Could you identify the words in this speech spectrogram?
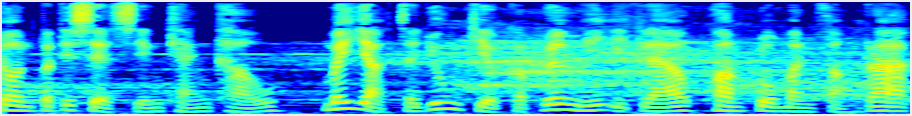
นนท์ปฏิเสธเสียงแข็งเขาไม่อยากจะยุ่งเกี่ยวกับเรื่องนี้อีกแล้ว ความกลัวมันฝังราก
